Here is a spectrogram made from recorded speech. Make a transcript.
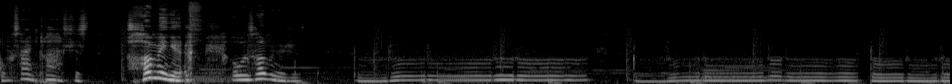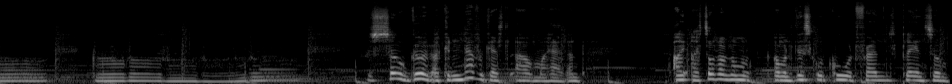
I was in class just humming it. I was humming it just. It was so good. I could never get it out of my head. And I, I sometimes I'm on, I'm on a Discord call with friends playing some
